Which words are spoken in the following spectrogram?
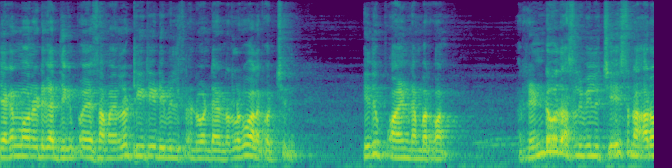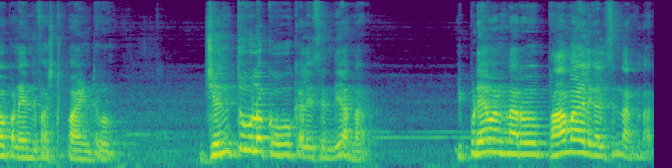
జగన్మోహన్ రెడ్డి గారు దిగిపోయే సమయంలో టీటీడీ పిలిచినటువంటి టెండర్లకు వాళ్ళకి వచ్చింది. ఇది పాయింట్ నెంబర్ వన్. రెండవది అసలు వీళ్ళు చేసిన ఆరోపణ ఏంది ఫస్ట్ పాయింట్? జంతువుల కొవ్వు కలిసింది అన్నారు. ఇప్పుడేమంటున్నారు? పామాయిల్ కలిసింది అంటున్నారు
